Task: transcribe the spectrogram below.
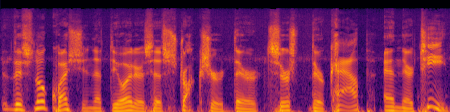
there's no question that the Oilers have structured their their cap and their team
